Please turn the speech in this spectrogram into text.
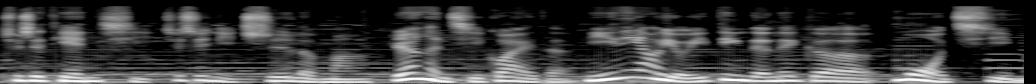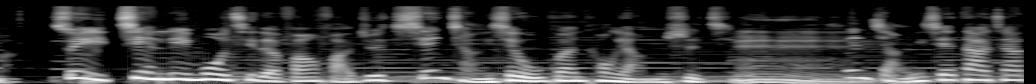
就是天气，就是你吃了吗？人很奇怪。你一定要有一定的那个默契嘛。所以建立默契的方法，就先讲一些无关痛痒的事情，嗯，先讲一些大家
